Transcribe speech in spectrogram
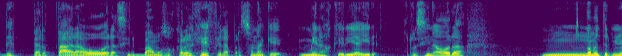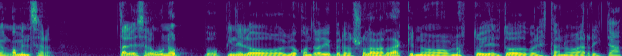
despertar ahora, decir, vamos a buscar al jefe, la persona que menos quería ir recién ahora, mm, no me terminó de convencer. Tal vez alguno opine lo, lo, contrario, pero yo la verdad que no, no estoy del todo con esta nueva Rita.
